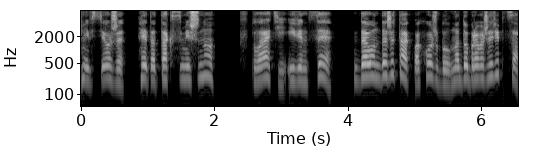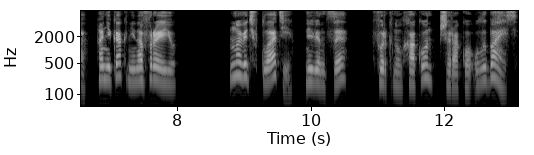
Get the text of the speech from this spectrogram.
И все же это так смешно. В платье и венце. Да он даже так похож был на доброго жеребца, а никак не на Фрейю. Но ведь в платье и венце фыркнул Хакон, широко улыбаясь.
